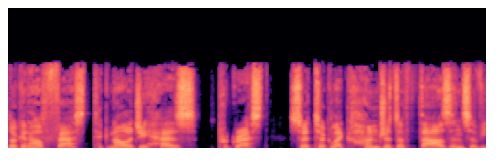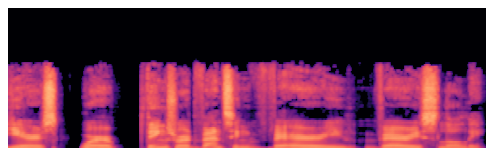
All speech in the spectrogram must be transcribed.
look at how fast technology has progressed. So it took like hundreds of thousands of years where things were advancing very, very slowly.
